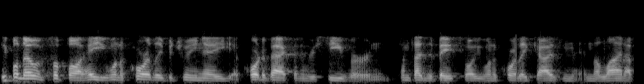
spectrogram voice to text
people know in football, hey, you want to correlate between a, a quarterback and a receiver, and sometimes in baseball, you want to correlate guys in, in the lineup.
